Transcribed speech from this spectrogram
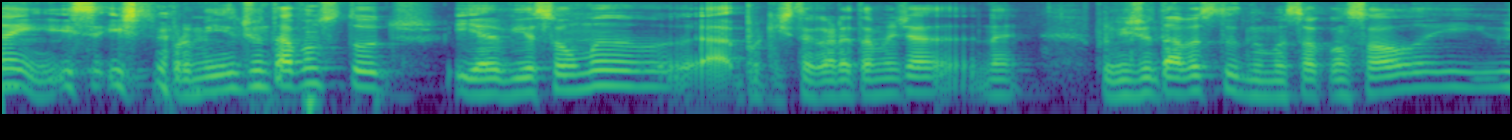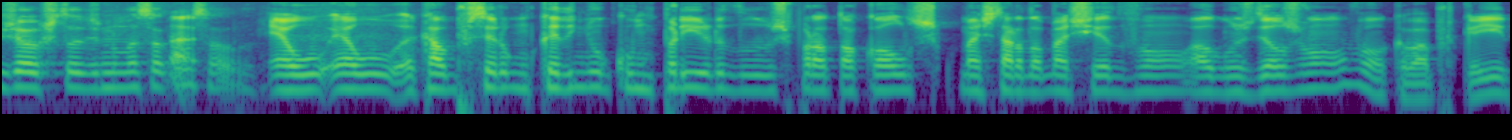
bem, isso, isto para mim juntavam-se todos e havia só uma. ah, porque isto agora também já. Né? Para mim juntava-se tudo numa só consola e os jogos todos numa só Ah, consola. É o, é o, acaba por ser um bocadinho o cumprir dos protocolos que mais tarde ou mais cedo vão, alguns deles vão, vão acabar por cair.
